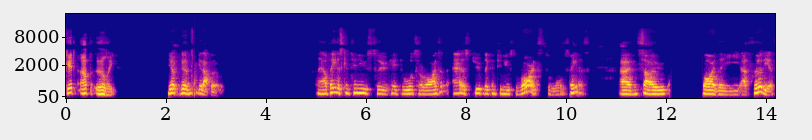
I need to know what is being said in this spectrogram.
get up early. Yep, get up early. Now, Venus continues to head towards the horizon as Jupiter continues to rise towards Venus. And so by the uh, 30th,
